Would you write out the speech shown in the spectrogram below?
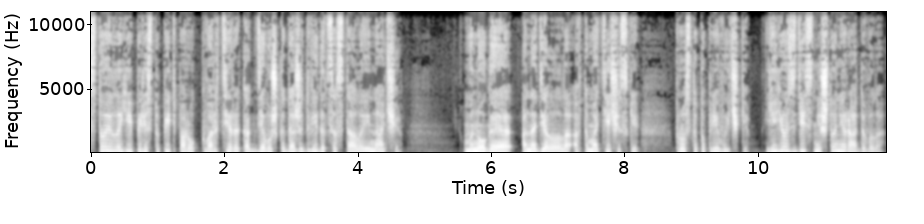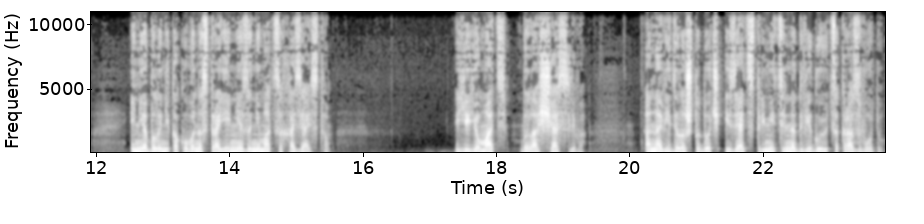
Стоило ей переступить порог квартиры, как девушка даже двигаться стала иначе. Многое она делала автоматически, просто по привычке. Ее здесь ничто не радовало, и не было никакого настроения заниматься хозяйством. Ее мать была счастлива. Она видела, что дочь и зять стремительно двигаются к разводу.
